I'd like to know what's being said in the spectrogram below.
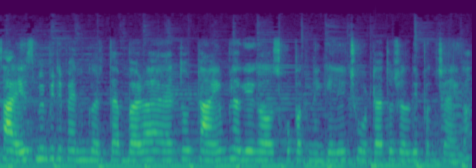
साइज़ में भी डिपेंड करता है। बड़ा है तो टाइम लगेगा उसको पकने के लिए छोटा है तो जल्दी पक जाएगा।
